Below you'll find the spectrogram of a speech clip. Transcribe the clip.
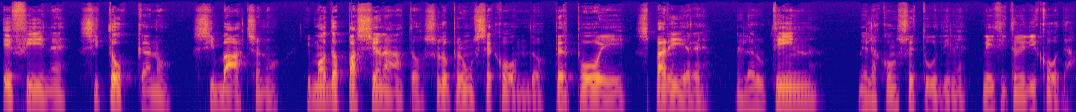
e fine si toccano, si baciano, in modo appassionato solo per un secondo, per poi sparire nella routine, nella consuetudine, nei titoli di coda.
